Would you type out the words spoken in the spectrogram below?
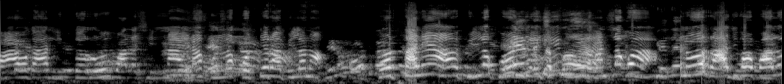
బావగారులు ఇద్దరు వాళ్ళ చిన్న ఆయన పిల్ల కొట్టారు ఆ పిల్లన. కొట్ట ఆ పిల్ల ఫోన్ చేసి మూడు గంటలకు నేను రాజగోపాలు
